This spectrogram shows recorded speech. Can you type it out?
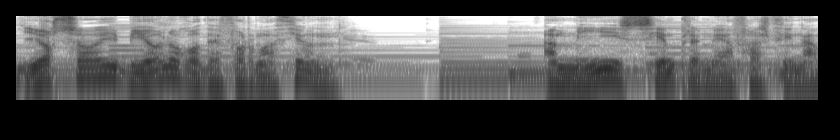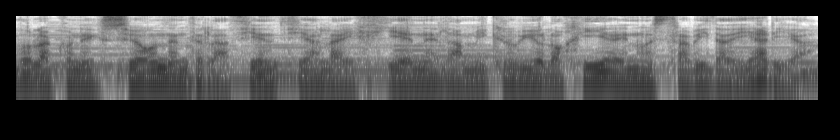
Yo soy biólogo de formación. A mí siempre me ha fascinado la conexión entre la ciencia, la higiene, la microbiología y nuestra vida diaria.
